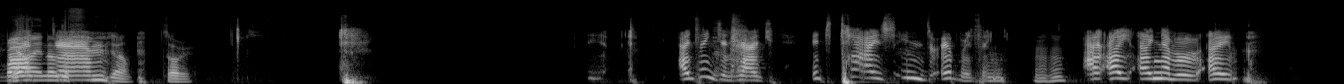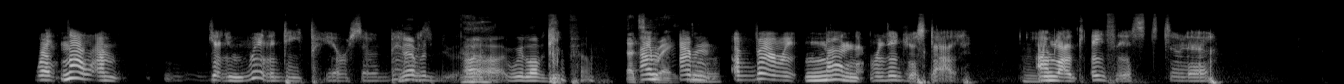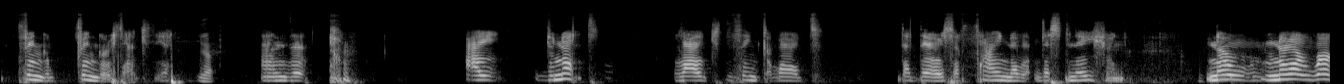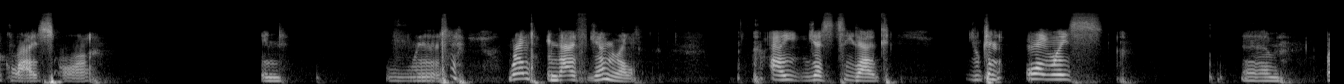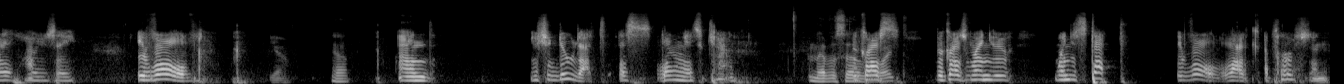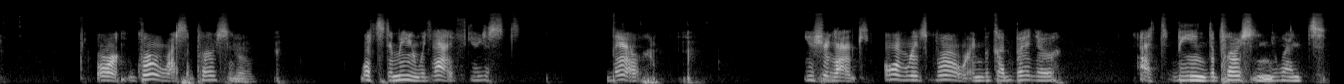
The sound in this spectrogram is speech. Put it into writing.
yeah, But, yeah, I know. The, um, yeah, sorry. I think it's like it ties into everything. hmm I, I, I never, I, well, now I'm getting really deep here, so bear Yeah, but uh, we love deep. That's I'm, great. I'm a very non-religious guy. Mm. I'm like atheist to the finger fingers, like yeah. Yeah. And uh, I do not like to think about that there is a final destination. No, nor work-wise or in well in life general. I just see like you can always, um, well, how you say, evolve. Yeah. Yeah. And you should do that as long as you can, Never sell, because right? because when you when you stop evolve like a person or grow as a person, Yeah. what's the meaning with life? You just there. You should like always grow and become better at being the person you want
